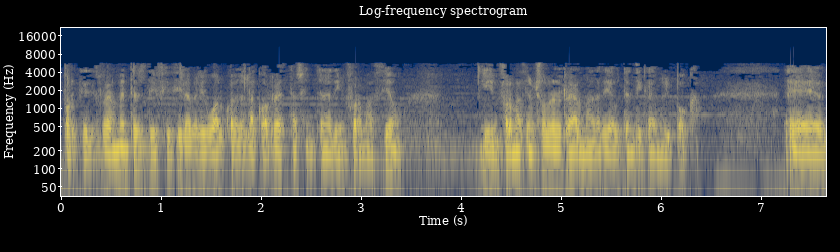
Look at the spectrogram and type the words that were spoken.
porque realmente es difícil averiguar cuál es la correcta sin tener información y información sobre el Real Madrid auténtica y muy poca. Eh,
